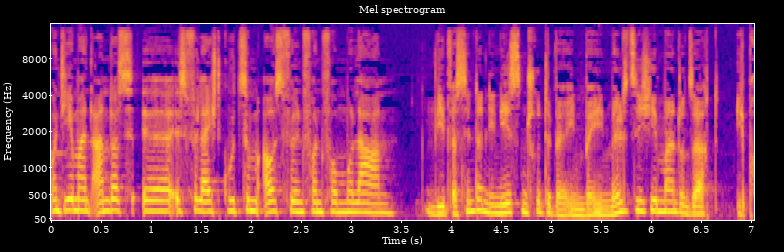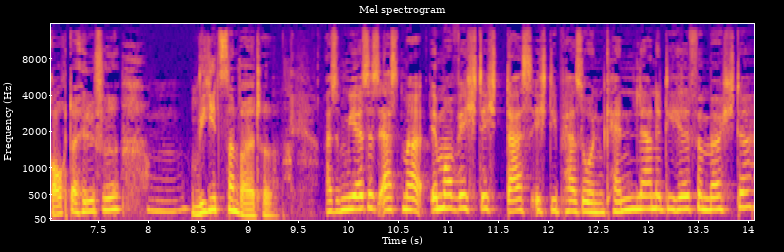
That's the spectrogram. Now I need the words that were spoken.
und jemand anders äh, ist vielleicht gut zum Ausfüllen von Formularen. Wie, was sind dann die nächsten Schritte bei Ihnen? Bei Ihnen meldet sich jemand und sagt, ich brauche da Hilfe. Mhm. Wie geht's dann weiter? Also mir ist es erstmal immer wichtig, dass ich die Person kennenlerne, die Hilfe möchte.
